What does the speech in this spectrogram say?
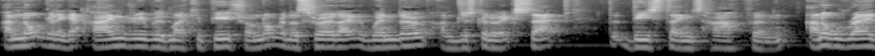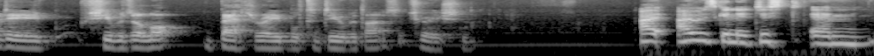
I'm not going to get angry with my computer. I'm not going to throw it out the window. I'm just going to accept that these things happen. And already she was a lot better able to deal with that situation. I, I was going to just um,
